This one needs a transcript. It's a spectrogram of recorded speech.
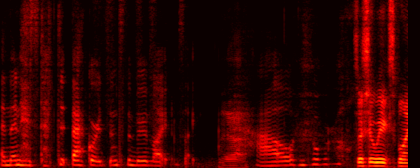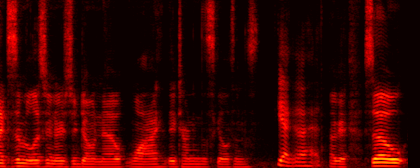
And then he stepped it backwards into the moonlight. I was like, yeah. "How in the world?" So should we explain to some of the listeners who don't know why they turned into skeletons? Yeah, go ahead. Okay, so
